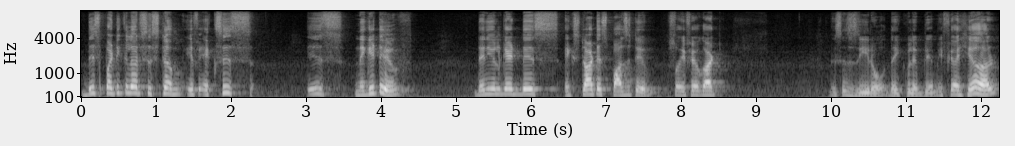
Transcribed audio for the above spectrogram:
this particular system if x is, is negative then you will get this x dot is positive. So, if you have got this is 0 the equilibrium if you are here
